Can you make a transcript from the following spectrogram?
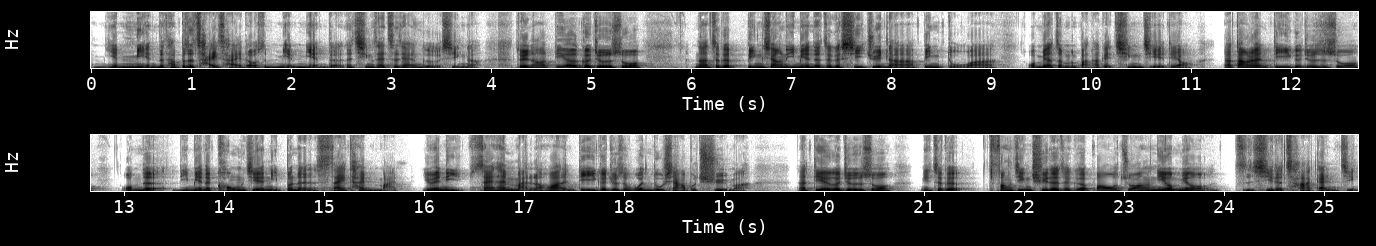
绵绵的，它不是柴柴的，是绵绵的，那青菜吃起来很恶心啊。对，然后第二个就是说。那这个冰箱里面的这个细菌啊、病毒啊，我们要怎么把它给清洁掉？那当然，第一个就是说，我们的里面的空间你不能塞太满，因为你塞太满的话，你第一个就是温度下不去嘛。那第二个就是说，你这个放进去的这个包装，你有没有仔细的擦干净？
